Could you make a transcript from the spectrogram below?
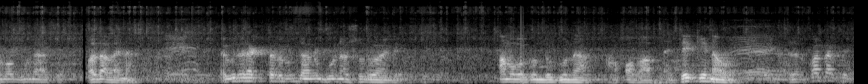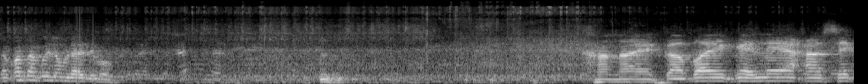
আমার গুণা আছে। কথা হয় না। এগুলোর একটা গুণা শুরু হয়নি। আমাকে কিন্তু গুণা অভাব নাই ঠিক কি না ও? কথা কইলে উড়াই দিব। খানায় কাবায় গেলে আশেক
